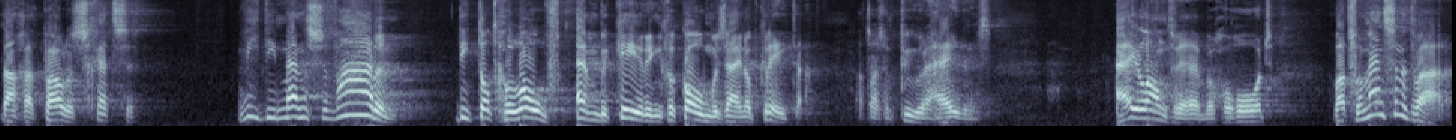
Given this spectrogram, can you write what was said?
dan gaat Paulus schetsen wie die mensen waren die tot geloof en bekering gekomen zijn op Kreta. Dat was een pure heidens eiland. We hebben gehoord wat voor mensen het waren.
